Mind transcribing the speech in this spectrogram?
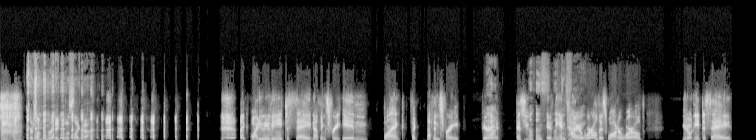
or something ridiculous like that. like, why do you even need to say nothing's free in blank? It's like nothing's free, period. Because you, Nothing's if the entire free. world is water world, you don't need to say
